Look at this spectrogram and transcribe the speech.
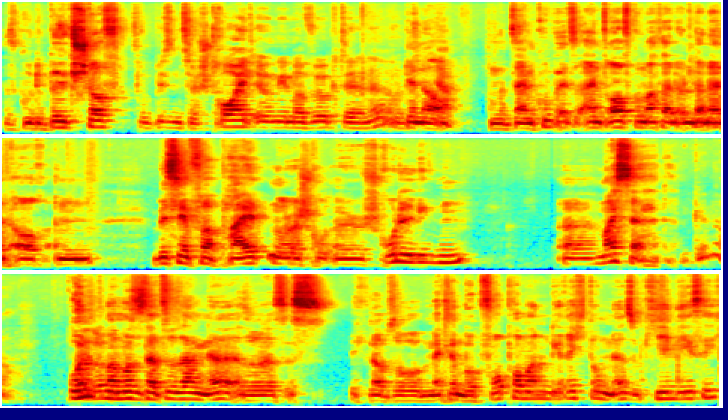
Das gute Böckstoff. So ein bisschen zerstreut irgendwie mal wirkte. Ne? Und, Genau. Ja. Und mit seinem Kumpel einen drauf gemacht hat und dann halt auch einen bisschen verpeilten oder schru äh, schruddeligen äh, Meister hatte. Genau. Und Also- man muss es dazu sagen, ne, also das ist, ich glaube, so Mecklenburg-Vorpommern die Richtung, ne, so Kielmäßig.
